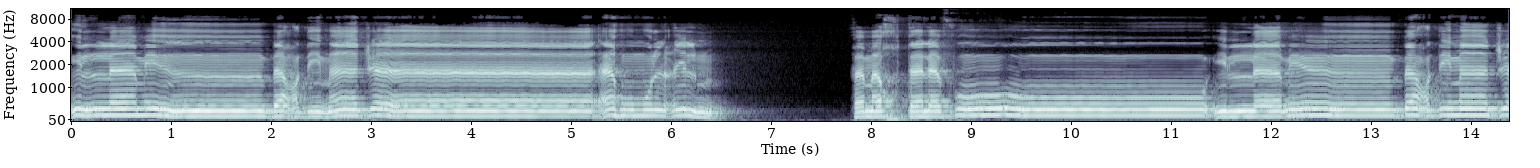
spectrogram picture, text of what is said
الا من بعد ما جاءهم العلم فما اختلفوا الا من بعد ما جاءهم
